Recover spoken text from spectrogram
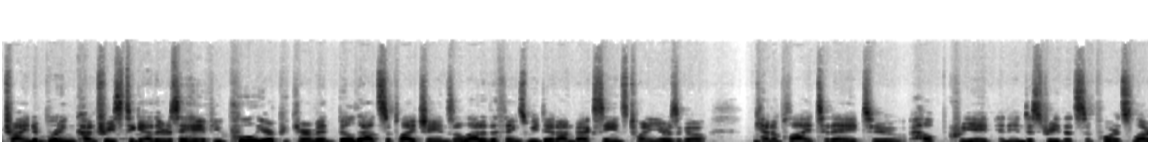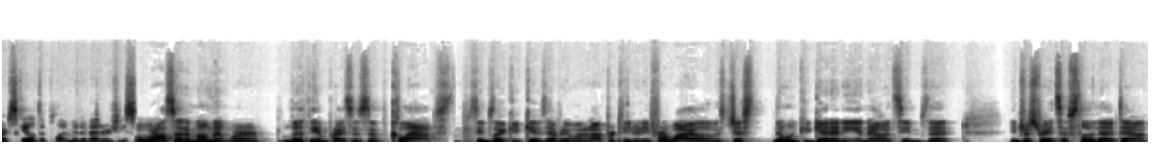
trying to bring countries together to say, hey, if you pool your procurement, build out supply chains, a lot of the things we did on vaccines 20 years ago can apply today to help create an industry that supports large scale deployment of energy. Well, we're also at a moment where lithium prices have collapsed. It seems like it gives everyone an opportunity. For a while, it was just no one could get any. And now it seems that interest rates have slowed that down.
